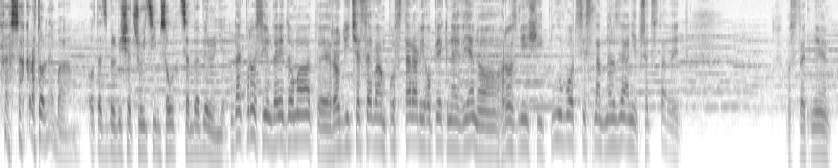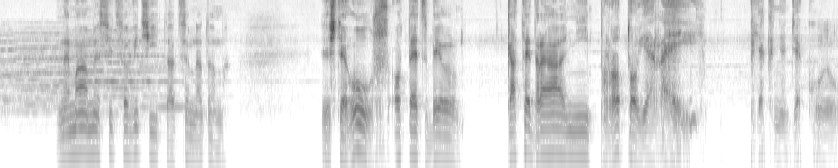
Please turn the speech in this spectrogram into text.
Sakra to nemám. Otec byl vyšetřujícím soudcem ve Vilně. Tak prosím, tady to máte. Rodiče se vám postarali o pěkné věno. Hroznější původ si snad nelze ani představit. Ostatně nemáme si co vyčítat, jsem na tom. Ještě hůř, otec byl katedrální protojerej. Pěkně děkuju.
